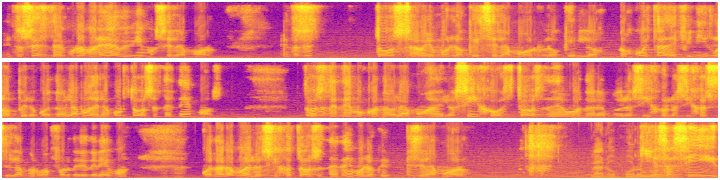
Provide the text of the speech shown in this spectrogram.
Entonces, de alguna manera vivimos el amor. Entonces, todos sabemos lo que es el amor, lo que nos cuesta definirlo, pero cuando hablamos del amor todos entendemos. Todos entendemos cuando hablamos de los hijos, todos entendemos cuando hablamos de los hijos, los hijos es el amor más fuerte que tenemos. Cuando hablamos de los hijos todos entendemos lo que es el amor y es así,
